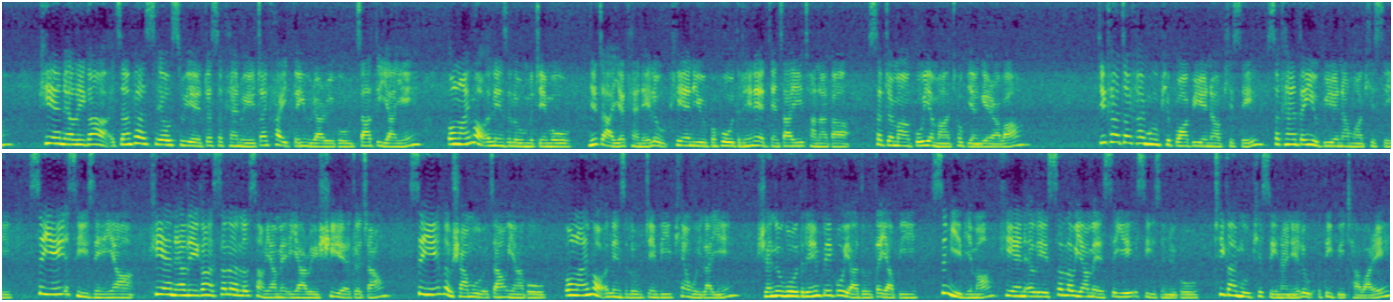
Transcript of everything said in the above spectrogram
KNLA ကအကြမ်းဖက်ဆေးအုပ်စုရဲ့တပ်စခန်းတွေတိုက်ခိုက်သိမ်းယူတာတွေကိုကြားသိရရင်အွန်လိုင်းပေါ်အလင်းစလိုမတင်ဖို့မြစ်တာရက်ခံတယ်လို့ KNU ဗဟိုသတင်းနဲ့တင်ကြားရေးဌာနကစက်တင်ဘာ9ရက်မှာထုတ်ပြန်ခဲ့တာပါ ပြစ်ခတ်တိုက်ခိုက်မှုဖြစ်ပွားပြီးတဲ့နောက်ဖြစ်စေစခန်းသိမ်းယူပြီးတဲ့နောက်မှာဖြစ်စေစစ်ရေးအစီအစဉ်အရ KNLA ကဆက်လက်လှုပ်ဆောင်ရမယ့်အရာတွေရှိတဲ့အတွက်ကြောင့်စစ်ရေးလှုပ်ရှားမှုအကြောင်းအရာကိုအွန်လိုင်းပေါ်အလင်းစလိုတင်ပြီးဖြန့်ဝေလိုက်ရင်ရန်သူကိုသတင်းပေးပို့ရသူတက်ရောက်ပြီးစစ်မြေပြင်မှာ KNLA ဆက်လုပ်ရမယ့်စစ်ရေးအစီအစဉ်တွေကိုထိခိုက်မှုဖြစ်စေနိုင်တယ်လို့အသိပေးထားပါတယ်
